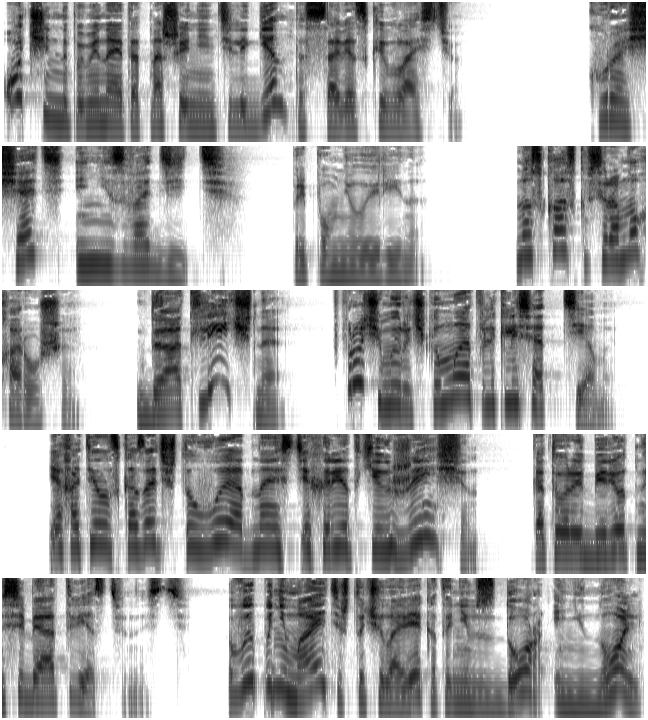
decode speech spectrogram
очень напоминает отношение интеллигента с советской властью. «Курощать и не сводить», — припомнила Ирина. «Но сказка все равно хорошая». «Да отличная! Впрочем, Ирочка, мы отвлеклись от темы. Я хотела сказать, что вы одна из тех редких женщин, которая берет на себя ответственность. Вы понимаете, что человек — это не вздор и не ноль.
